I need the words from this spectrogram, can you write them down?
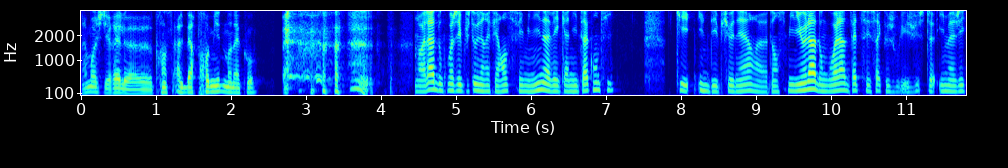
Ah, moi, je dirais le prince Albert Ier de Monaco. voilà, donc moi j'ai plutôt une référence féminine avec Anita Conti qui est une des pionnières euh, dans ce milieu-là. Donc voilà, en fait, c'est ça que je voulais juste imager.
